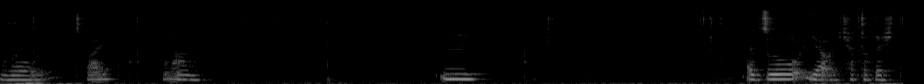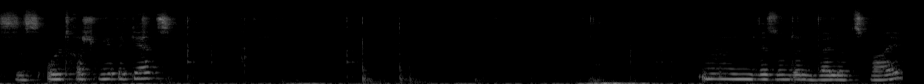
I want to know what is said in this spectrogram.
Oder 2. Keine Ahnung. Hm. Also, ja, ich hatte recht, es ist ultra schwierig jetzt. Wir sind in Welle 2.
